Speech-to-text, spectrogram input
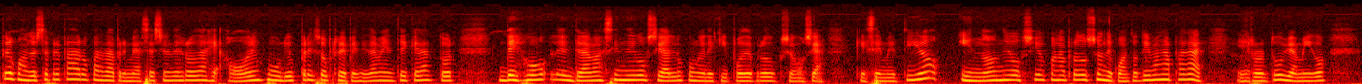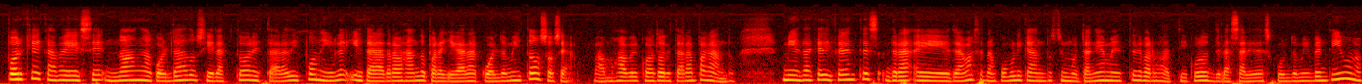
pero cuando se preparó para la primera sesión de rodaje, ahora en julio, expresó repentinamente que el actor dejó el drama sin negociarlo con el equipo de producción, o sea, que se metió y no negoció con la producción de cuánto te iban a pagar. Error tuyo, amigo porque KBS no han acordado si el actor estará disponible y estará trabajando para llegar a acuerdo amistoso. O sea, vamos a ver cuánto le estarán pagando. Mientras que diferentes eh, dramas se están publicando simultáneamente para los artículos de la salida de School 2021.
